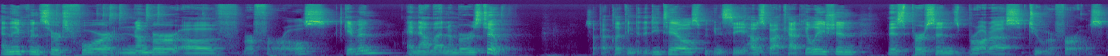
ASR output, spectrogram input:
And then we can search for number of referrals given. And now that number is two. So if I click into the details, we can see HubSpot calculation. This person's brought us two referrals.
